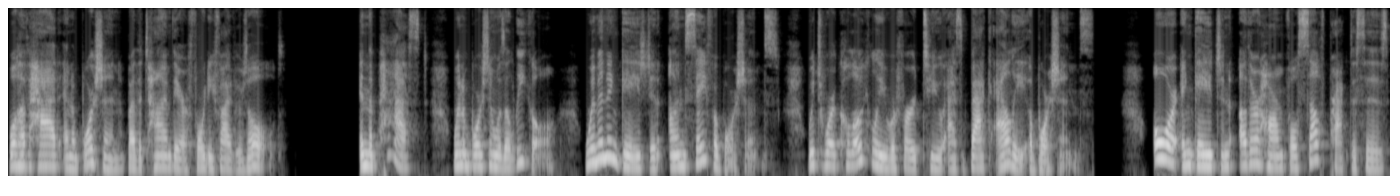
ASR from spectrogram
will have had an abortion by the time they are 45 years old. In the past, when abortion was illegal, women engaged in unsafe abortions, which were colloquially referred to as back alley abortions or engaged in other harmful self practices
